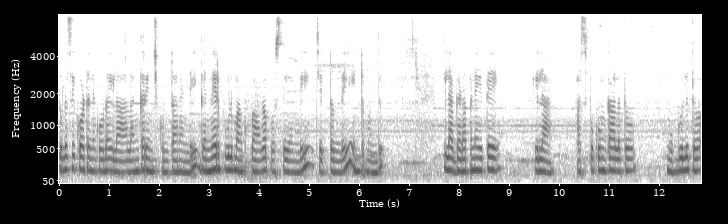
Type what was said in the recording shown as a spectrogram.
తులసి కోటని కూడా ఇలా అలంకరించుకుంటానండి. గన్నేరు పూలు మాకు బాగా పోస్తాయండి. చెట్టు ఉంది ఇంటి ముందు. ఇలా గడపనైతే ఇలా పసుపు కుంకాలతో ముగ్గులతో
